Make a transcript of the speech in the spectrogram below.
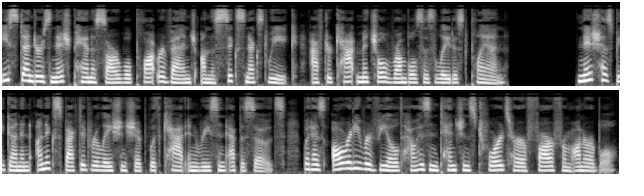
EastEnders Nish Panesar will plot revenge on the 6th next week after Kat Mitchell rumbles his latest plan. Nish has begun an unexpected relationship with Kat in recent episodes, but has already revealed how his intentions towards her are far from honorable.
